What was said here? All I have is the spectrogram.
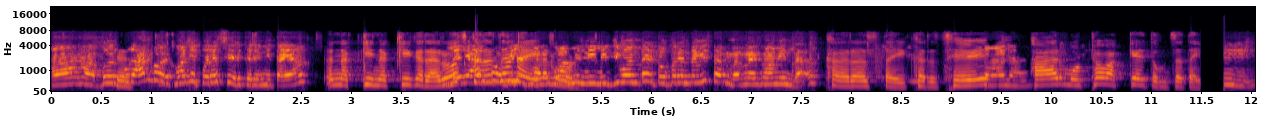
हा हा. भरपूर अनुभव आहेत. माझे परत शेअर करेन मी ताया. नक्की नक्की करा. रोज लई करत अनुभव जा ना दिलेत मला एक फोन. स्वामींनी. मी जिवंत आहे तोपर्यंत विसरणार नाही स्वामींना. खरंच ताई खरंच. हे हा ना. फार मोठं वाक्य आहे तुमचं ताई. हम्म.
